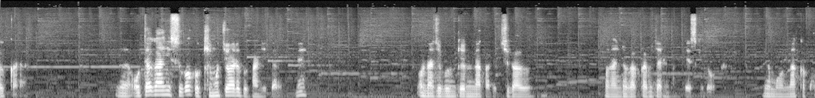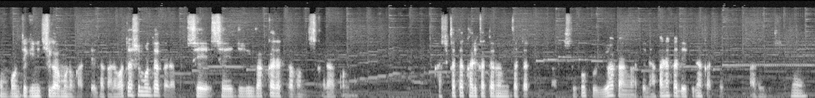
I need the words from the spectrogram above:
うから、お互いにすごく気持ち悪く感じたんですね。同じ文献の中で違う、隣の学科みたいな感じですけど、でもなんか根本的に違うものがあって、だから私もだから政政治学科だったもんですから、この貸し方借り方の見方っていうのはすごく違和感があってなかなかできなかったあるんですよね。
